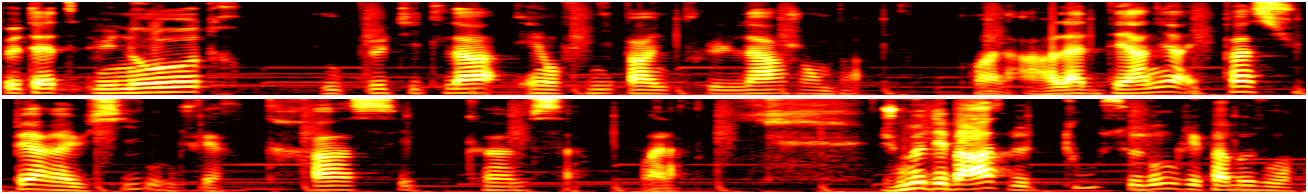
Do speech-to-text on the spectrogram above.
peut-être une autre, une petite là, et on finit par une plus large en bas. Voilà, alors la dernière est pas super réussie, donc je vais retracer comme ça, voilà. Je me débarrasse de tout ce dont j'ai pas besoin.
